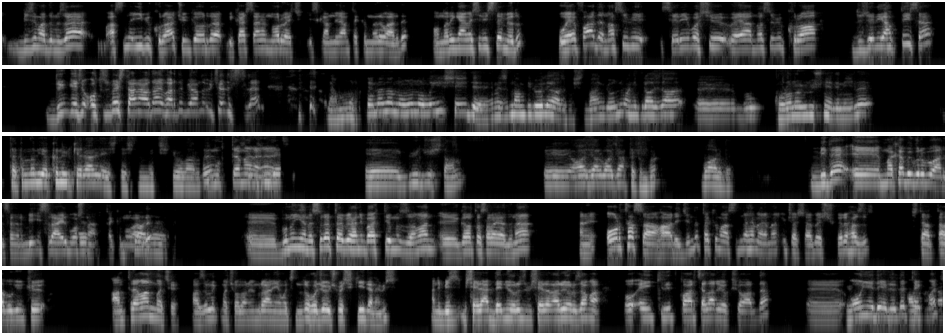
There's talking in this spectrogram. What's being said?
bizim adımıza aslında iyi bir kura. Çünkü orada birkaç tane Norveç, İskandinav takımları vardı. Onların gelmesini istemiyordum. UEFA da nasıl bir seri başı veya nasıl bir kura düzeni yaptıysa dün gece 35 tane aday vardı bir anda 3'e düştüler. Yani muhtemelen onun olayı şeydi. En azından biri öyle yazmıştı. Ben gördüm hani biraz daha e, bu koronavirüs nedeniyle takımları yakın ülkelerle eşleştirmek istiyorlardı. Muhtemelen Şimdi evet. e, Gürcistan, e, Azerbaycan takımı vardı. Bir de e, Maccabi grubu vardı sanırım. Bir İsrail-Bosna takımı vardı. Evet. Ee, bunun yanı sıra tabii hani baktığımız zaman e, Galatasaray adına hani orta saha haricinde takım aslında hemen hemen 3 aşağı 5 yukarı hazır. İşte hatta bugünkü antrenman maçı, hazırlık maçı olan Ümraniye maçında da hoca 3-5-2'yi denemiş. Hani biz bir şeyler deniyoruz, bir şeyler arıyoruz ama o en kilit parçalar yok şu anda. Ee, 17 Eylül'de tek maç.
